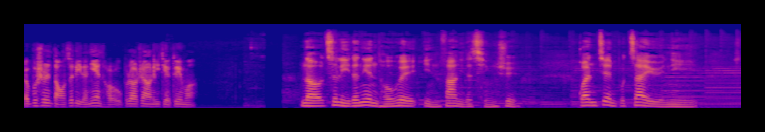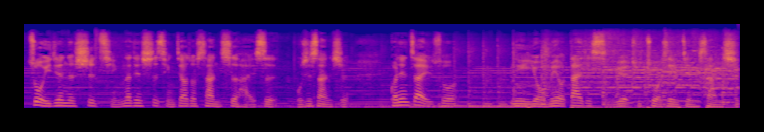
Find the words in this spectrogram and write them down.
而不是脑子里的念头。我不知道这样理解对吗？脑子里的念头会引发你的情绪，关键不在于你做一件的事情，那件事情叫做善事还是不是善事，关键在于说你有没有带着喜悦去做这一件善事。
